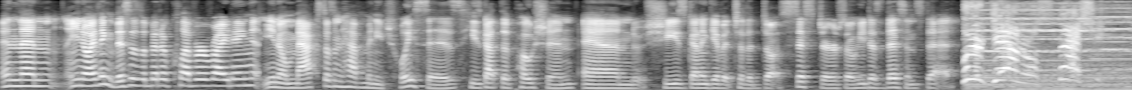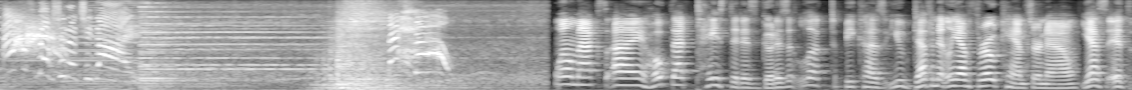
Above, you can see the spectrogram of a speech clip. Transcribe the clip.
And then, you know, I think this is a bit of clever writing. You know, Max doesn't have many choices. He's got the potion and she's gonna give it to the sister, so he does this instead. Put her down or I'll smash it! Smash it and she dies! Well, Max, I hope that tasted as good as it looked because you definitely have throat cancer now. Yes, it's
